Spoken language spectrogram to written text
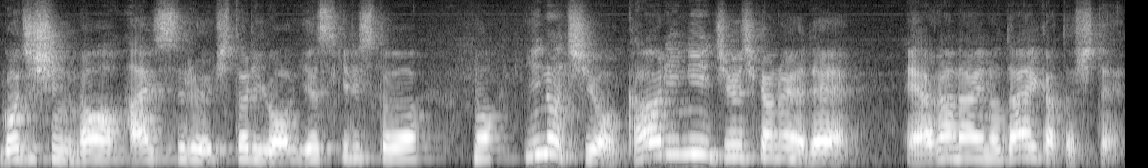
ー、ご自身の愛する一人をイエス・キリストの命を代わりに十字架の上で贖いの代価として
